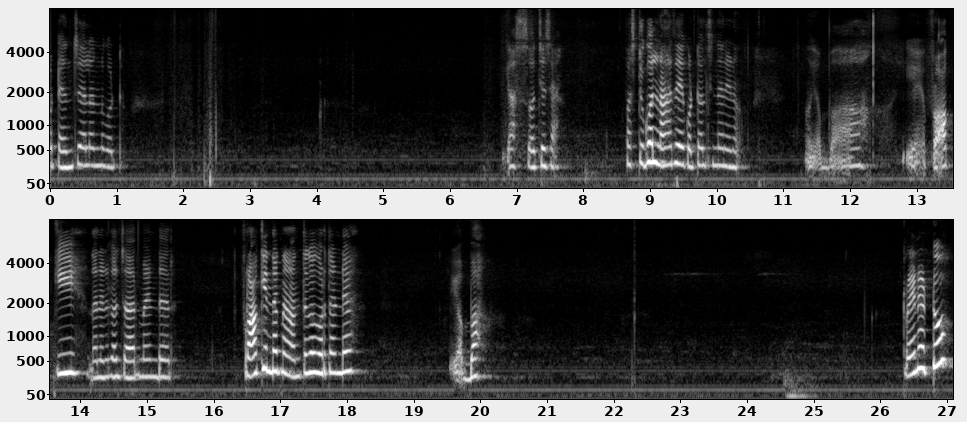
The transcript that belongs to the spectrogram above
ఇంకో టెన్ చేయాలని కొట్టు. ఎస్ వచ్చేసా. ఫస్ట్ గోల్ నాదే కొట్టాల్సిందే నేను. అబ్బా ఫ్రాక్కి దాని వెనకాల చార్మైండర్ ఫ్రాక్ ఇందాక నేను అంతగా కొడతాండే. అబ్బా. ట్రైన్ ఎట్టు?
